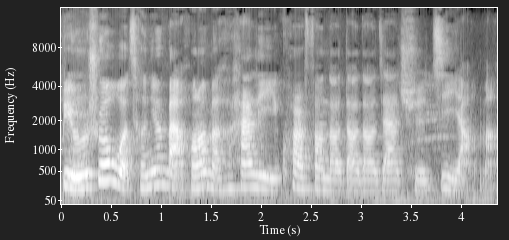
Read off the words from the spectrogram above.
比如说，我曾经把黄老板和哈利一块儿放到叨叨家去寄养嘛，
